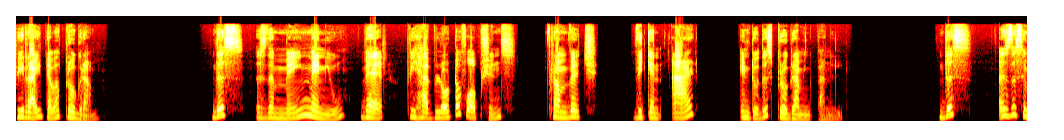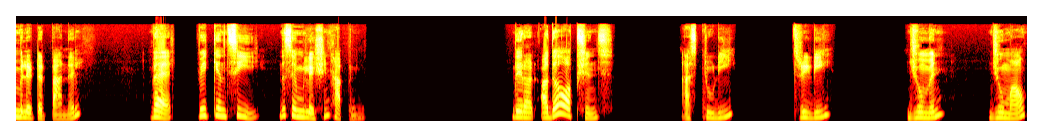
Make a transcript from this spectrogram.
we write our program. This is the main menu where we have lot of options from which we can add into this programming panel. This is the simulator panel where we can see the simulation happening. There are other options as 2D, 3D, zoom in, zoom out,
